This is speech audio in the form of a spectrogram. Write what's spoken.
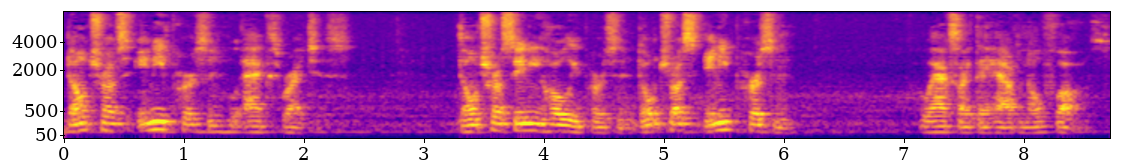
Don't trust any person who acts righteous. Don't trust any holy person. Don't trust any person who acts like they have no flaws,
